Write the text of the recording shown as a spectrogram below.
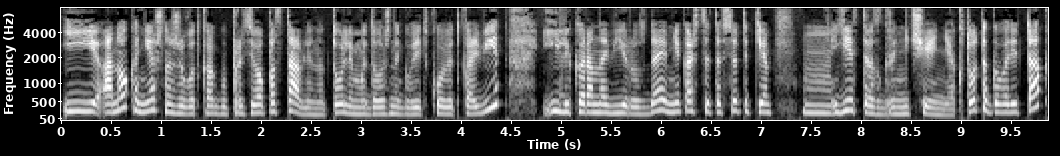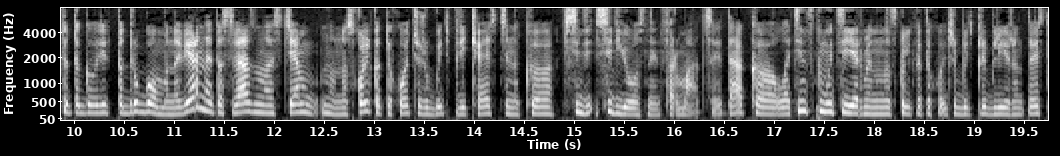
И оно, конечно же, вот как бы противопоставлено. То ли мы должны говорить COVID-ковид или коронавирус, да, и мне кажется, это все-таки есть разграничение. Кто-то говорит так, кто-то говорит по-другому. Наверное, это связано с тем, ну, насколько ты хочешь быть причастен к серьезной информации, да, к латинскому термину, насколько ты хочешь быть приближен. То есть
